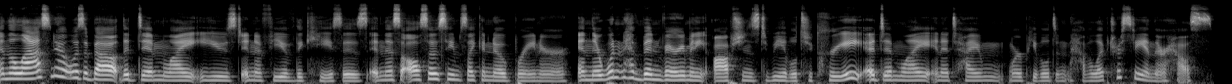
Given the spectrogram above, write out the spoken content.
And the last note was about the dim light used in a few of the cases, and this also seems like a no brainer. And there wouldn't have been very many options to be able to create a dim light in a time where people didn't have electricity in their house.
